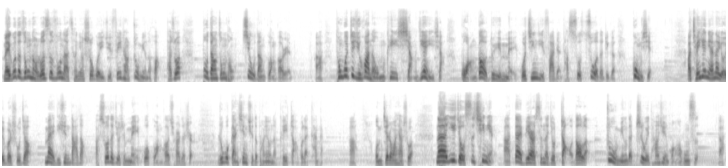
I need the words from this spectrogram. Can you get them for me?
美国的总统罗斯福呢，曾经说过一句非常著名的话，他说：“不当总统就当广告人。”啊，通过这句话呢，我们可以想见一下广告对于美国经济发展它所做的这个贡献。啊，前些年呢，有一本书叫。麦迪逊大道啊，说的就是美国广告圈的事儿。如果感兴趣的朋友呢，可以找过来看看。啊，我们接着往下说。那一九四七年啊，戴比尔斯呢就找到了著名的智维汤逊广告公司。啊，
